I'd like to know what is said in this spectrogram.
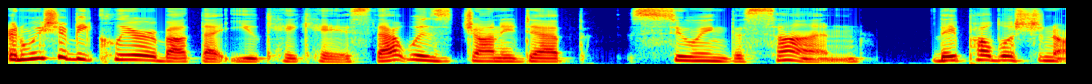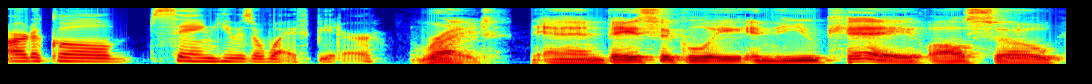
And we should be clear about that UK case. That was Johnny Depp suing The Sun. They published an article saying he was a wife beater. Right. And basically, in the UK, also,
